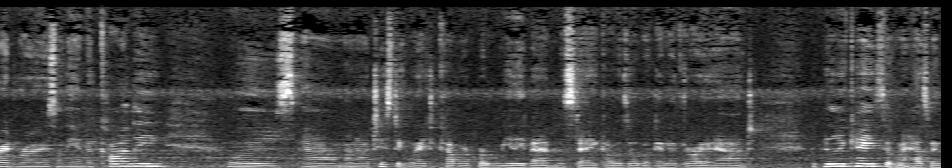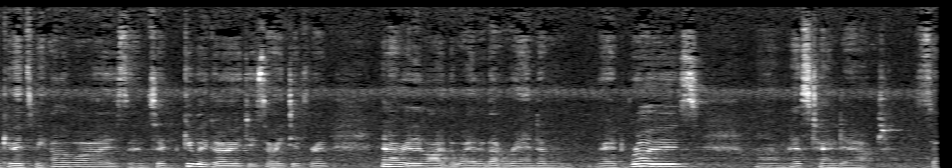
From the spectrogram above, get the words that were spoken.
red rose on the end of Kylie was um, an artistic way to cover up a really bad mistake. I was all but going to throw out the pillowcase, but my husband convinced me otherwise and said, give it a go, do something different. And I really like the way that that random red rose um, has turned out. So,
